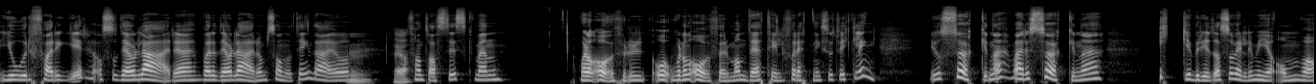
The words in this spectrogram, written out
jordfarger. Også det å lære, bare det å lære om sånne ting, det er jo Mm, ja. fantastisk. Men hvordan overfører, hvordan overfører man det til forretningsutvikling? Jo, søkende. Være søkende. Ikke bry deg så veldig mye om hva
